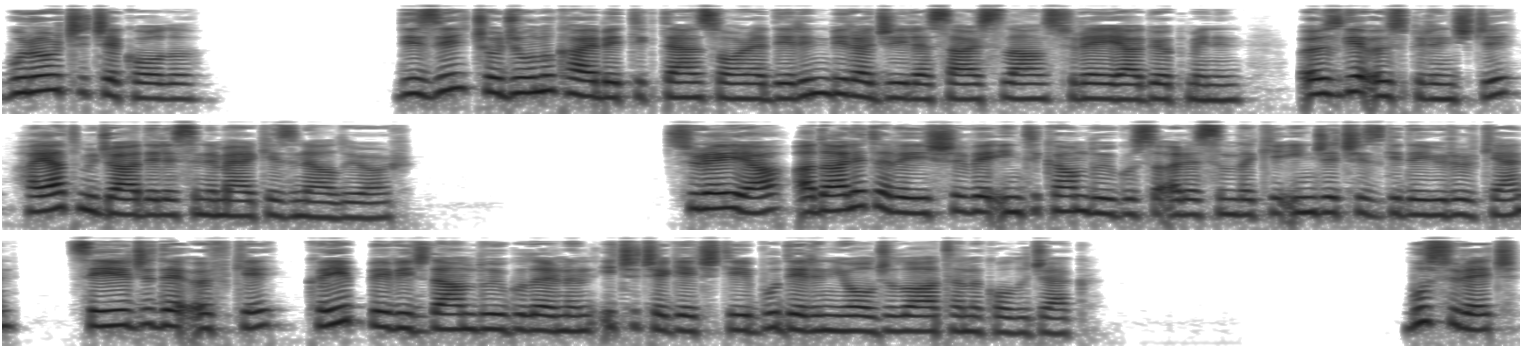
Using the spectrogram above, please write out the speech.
Gurur Çiçekoğlu. Dizi, çocuğunu kaybettikten sonra derin bir acıyla sarsılan Süreyya Gökmen'in, Özge Özpirinççi, hayat mücadelesini merkezine alıyor. Süreyya, adalet arayışı ve intikam duygusu arasındaki ince çizgide yürürken, seyirci de öfke, kayıp ve vicdan duygularının iç içe geçtiği bu derin yolculuğa tanık olacak. Bu süreç,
